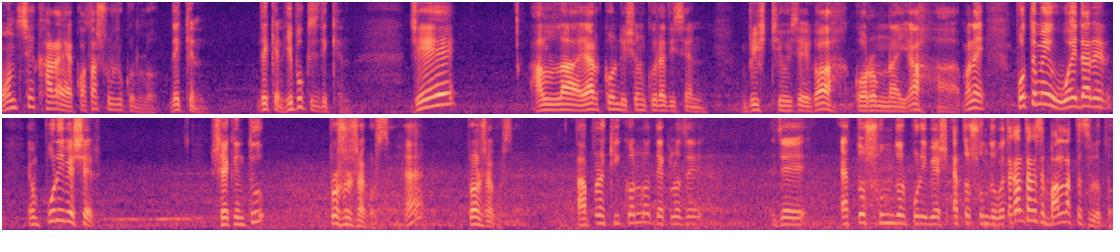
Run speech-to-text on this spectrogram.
মঞ্চে খাড়ায় কথা শুরু করল, দেখেন দেখেন হিপোক্রিস দেখেন যে আল্লাহ এয়ার কন্ডিশন করে দিছেন বৃষ্টি হয়েছে আহ গরম নাই আহা। মানে প্রথমে ওয়েদারের এবং পরিবেশের সে কিন্তু প্রশংসা করছে হ্যাঁ? প্রশংসা করছে। তারপরে কি করল? দেখল যে যে এত সুন্দর পরিবেশ এত সুন্দর weather, কারণ তার কাছে ভালো লাগতেছিল তো।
